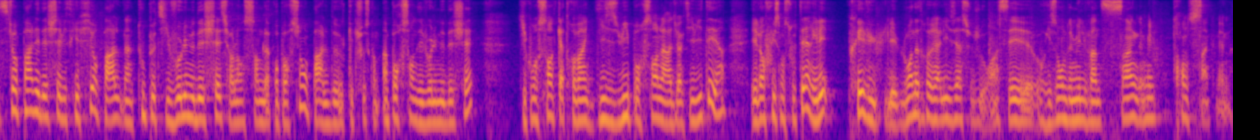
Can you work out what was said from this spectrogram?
si on parle des déchets vitrifiés, on parle d'un tout petit volume de déchets sur l'ensemble de la proportion. On parle de quelque chose comme 1% des volumes de déchets qui concentre 98% de la radioactivité. Hein. Et l'enfouissement sous terre, il est prévu. Il est loin d'être réalisé à ce jour. Hein. C'est horizon 2025-2035 même.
